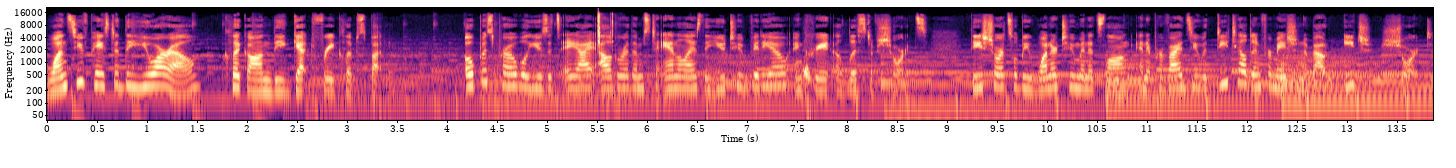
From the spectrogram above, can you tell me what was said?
Once you've pasted the URL, click on the Get Free Clips button. Opus Pro will use its AI algorithms to analyze the YouTube video and create a list of shorts. These shorts will be one or two minutes long, and it provides you with detailed information about each short.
